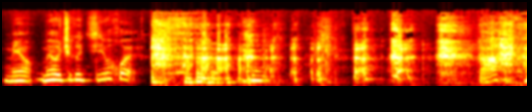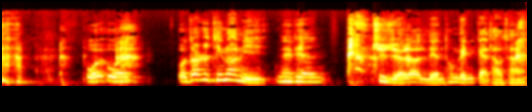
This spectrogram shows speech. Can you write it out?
没有没有这个机会，啊我我我倒是听到你那天拒绝了联通给你改套餐，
